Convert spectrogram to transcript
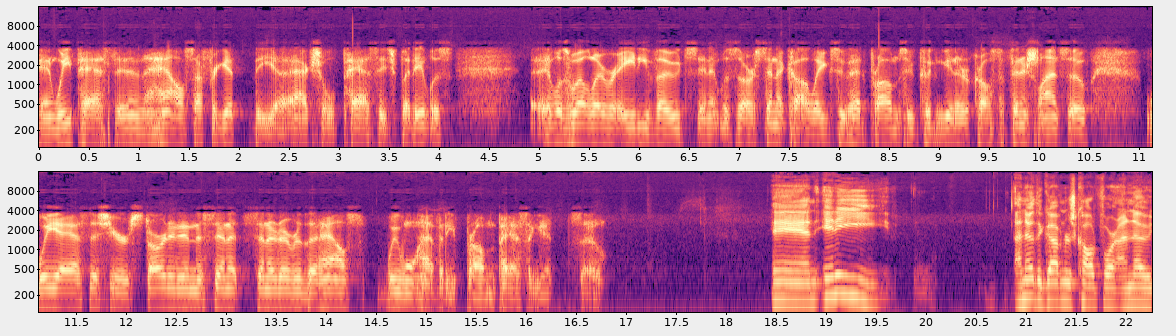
and we passed it in the House. I forget the uh, actual passage, but it was it was well over 80 votes, and it was our Senate colleagues who had problems who couldn't get it across the finish line. So we asked this year, started in the Senate, sent it over to the House. We won't have any problem passing it. So. And any, I know the governor's called for it. I know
